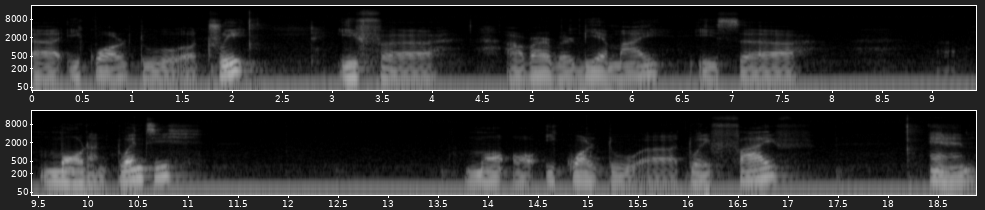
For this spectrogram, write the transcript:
uh, equal to uh, 3 if uh, our variable bmi is uh, more than 20 more or equal to 25 and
